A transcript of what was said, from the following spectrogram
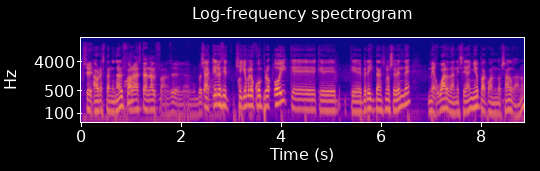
Sí. Ahora están en alfa. Ahora está en alfa. sí, en O sea, quiero decir, si yo me lo compro hoy, que, que, que Breakdance no se vende, me guardan ese año para cuando salga, ¿no?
